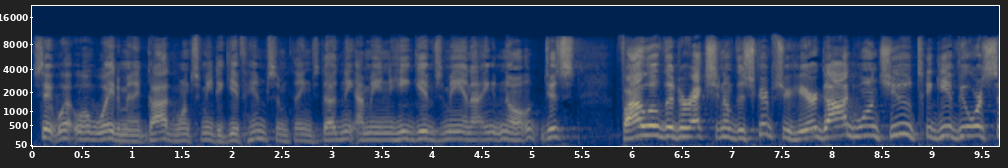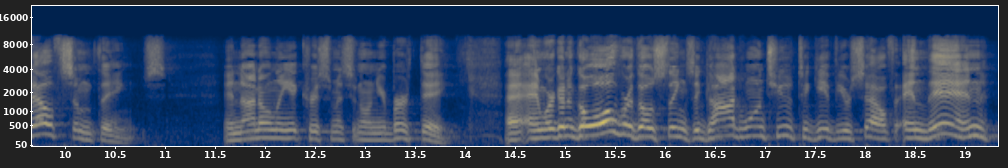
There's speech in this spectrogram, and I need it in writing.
Say, well, well, wait a minute. God wants me to give Him some things, doesn't He? I mean, He gives me, and I no. Just Follow the direction of the scripture here. God wants you to give yourself some things. And not only at Christmas and on your birthday. And we're going to go over those things that God wants you to give yourself. And then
